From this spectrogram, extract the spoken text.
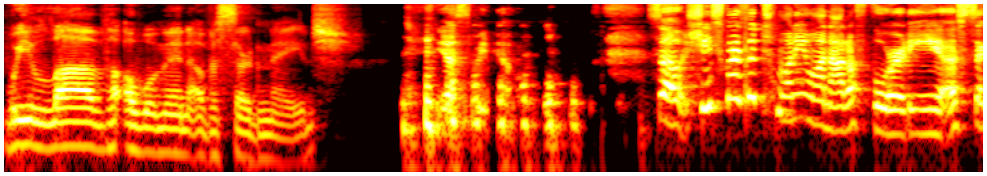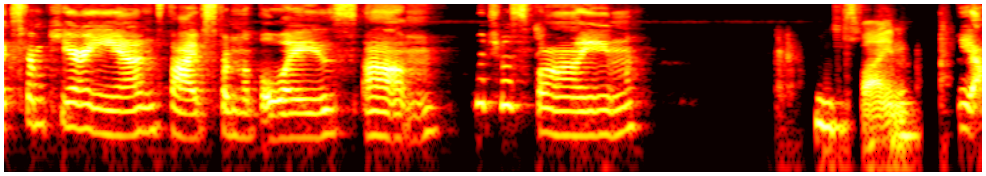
We love a woman of a certain age. Yes, we do. So she scores a 21 out of 40, a six from Carrie Ann, fives from the boys, um, which was fine. It's fine. Yeah.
